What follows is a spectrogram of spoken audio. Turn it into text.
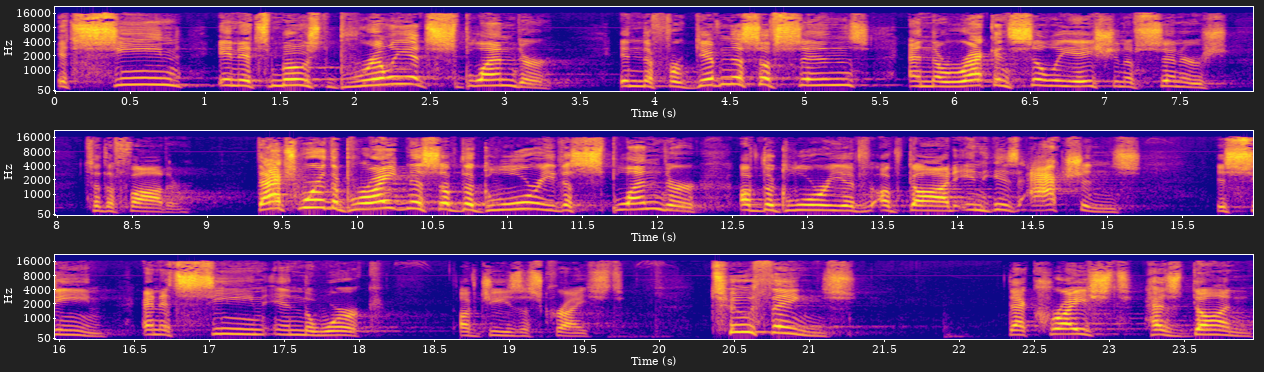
It's seen in its most brilliant splendor in the forgiveness of sins and the reconciliation of sinners to the Father. That's where the brightness of the glory, the splendor of the glory of, of God in his actions is seen. And it's seen in the work of Jesus Christ. Two things that Christ has done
